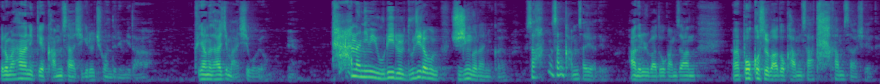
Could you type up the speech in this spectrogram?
여러분 하나님께 감사하시기를 축원드립니다. 그냥 사지 마시고요. 다 하나님이 우리를 누리라고 주신 거라니까요. 그래서 항상 감사해야 돼요. 하늘을 봐도 감사한, 어, 벚꽃을 봐도 감사, 다 감사하셔야 돼요.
